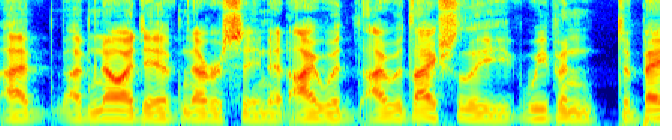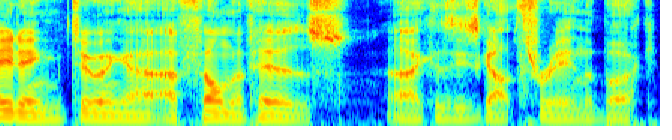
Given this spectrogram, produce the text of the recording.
I I have no idea. I've never seen it. I would I would actually. We've been debating doing a, a film of his because he's got three in the book.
